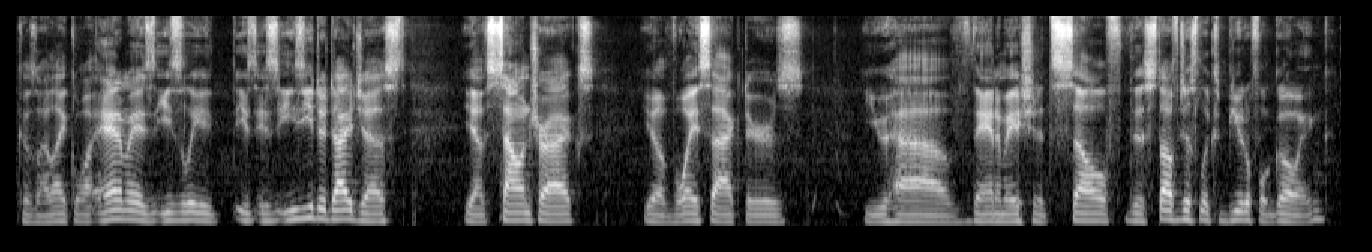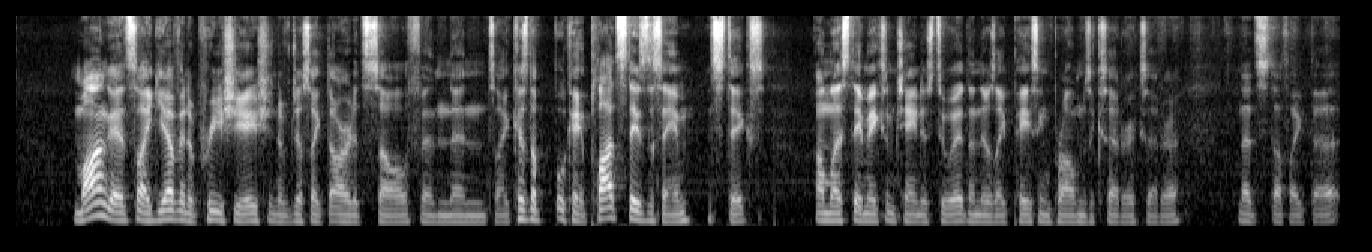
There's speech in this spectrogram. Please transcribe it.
because I like what anime is easily is, is easy to digest. You have soundtracks, you have voice actors, you have the animation itself. This stuff just looks beautiful going. Manga, it's like you have an appreciation of just like the art itself, and then it's like because the okay plot stays the same, it sticks, unless they make some changes to it. Then there's like pacing problems, etc., etc. That's stuff like that.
